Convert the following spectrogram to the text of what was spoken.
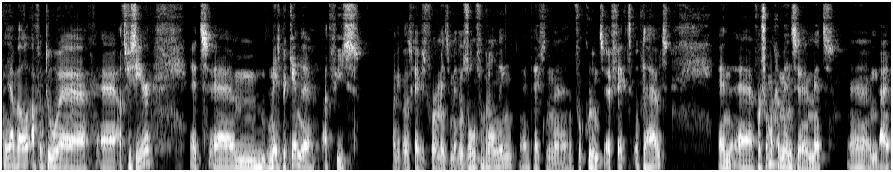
ja, wel af en toe eh, eh, adviseer. Het, meest bekende advies wat ik wel geef is voor mensen met een zonverbranding. Eh, Het heeft een eh, verkoelend effect op de huid. En eh, voor sommige mensen met eh, een hu-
